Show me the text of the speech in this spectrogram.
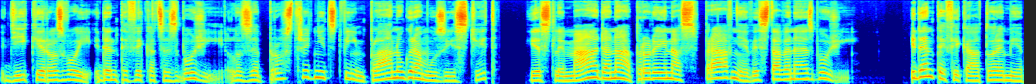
Díky rozvoji identifikace zboží lze prostřednictvím plánogramu zjistit, jestli má daná prodejna správně vystavené zboží. Identifikátorem je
